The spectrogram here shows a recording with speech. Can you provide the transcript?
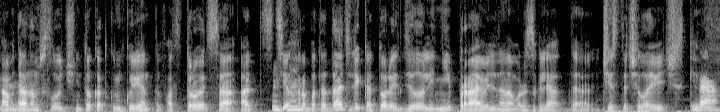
а в данном случае не только от конкурентов, отстроиться от mm-hmm. тех работодателей, которые делали неправильно, на ваш взгляд, да, чисто человечески. Да.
